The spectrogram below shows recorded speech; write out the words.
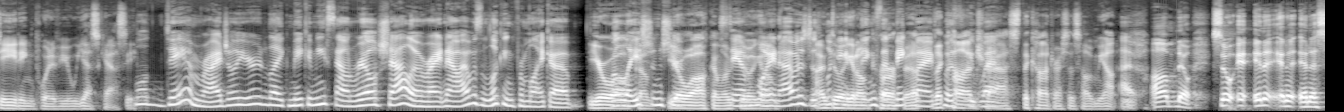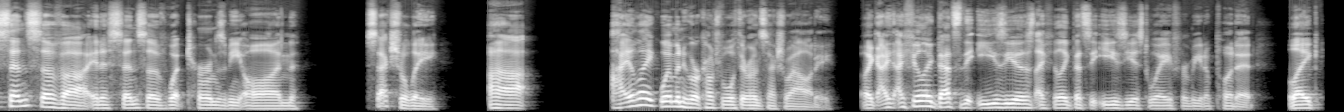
dating point of view. Yes, Cassie. Well, damn, Rigel, you're like making me sound real shallow right now. I wasn't looking from like a You're welcome. relationship You're welcome. I'm doing it standpoint. I was just I'm looking doing at it on things that make purpose. my the contrast. The contrast is helping me out. Uh, um, no. So in a, in a, in a sense of uh, in a sense of what turns me on sexually, uh, I like women who are comfortable with their own sexuality. Like I, I feel like that's the easiest. I feel like that's the easiest way for me to put it. Like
